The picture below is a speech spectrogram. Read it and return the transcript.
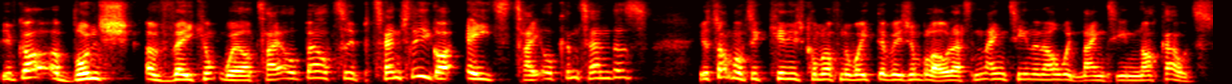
you've got a bunch of vacant world title belts. So potentially you've got eight title contenders. You're talking about a kid who's coming off in the weight division below. That's 19 and 0 with 19 knockouts.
